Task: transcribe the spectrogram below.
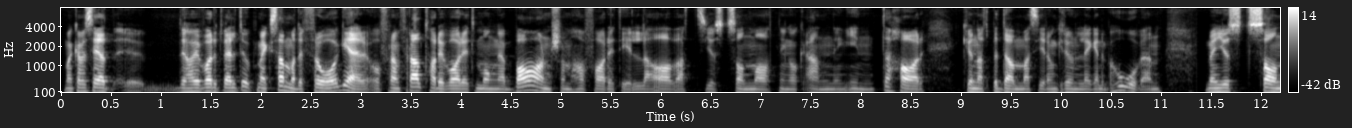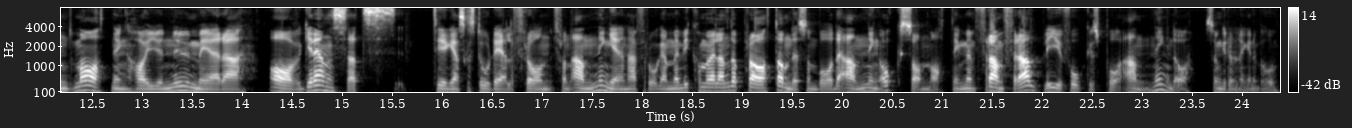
Man kan väl säga att eh, det har ju varit väldigt uppmärksammade frågor och framförallt har det varit många barn som har farit illa av att just sondmatning och andning inte har kunnat bedömas i de grundläggande behoven. Men just sondmatning har ju numera avgränsats till ganska stor del från, från andning i den här frågan. Men vi kommer väl ändå prata om det som både andning och sondmatning. Men framförallt blir ju fokus på andning då som grundläggande behov.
